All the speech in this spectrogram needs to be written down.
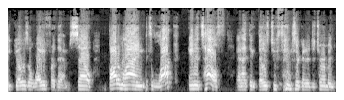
it goes away for them. So bottom line, it's luck and it's health. And I think those two things are going to determine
